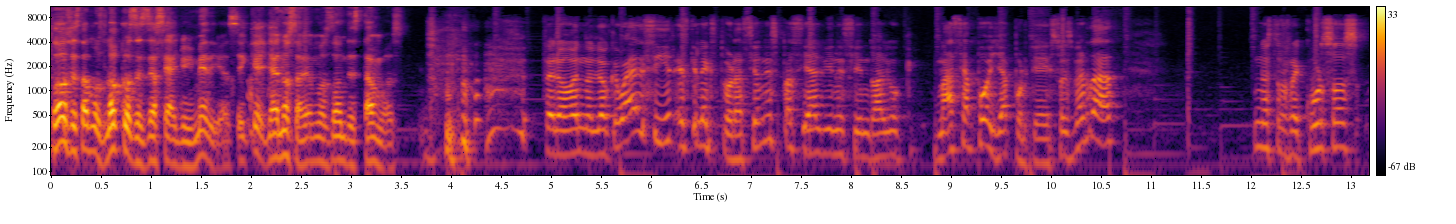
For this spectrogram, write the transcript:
Todos estamos locos desde hace año y medio, así que ya no sabemos dónde estamos. Pero bueno, lo que voy a decir es que la exploración espacial viene siendo algo que más se apoya, porque eso es verdad. Nuestros recursos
